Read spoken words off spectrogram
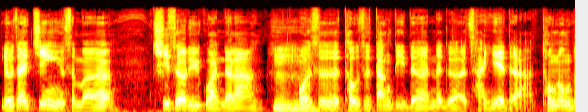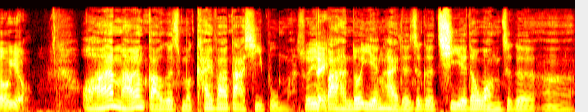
有在经营什么汽车旅馆的啦，嗯，或者是投资当地的那个产业的啊，通通都有。哇，他们好像搞个什么开发大西部嘛，所以把很多沿海的这个企业都往这个呃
